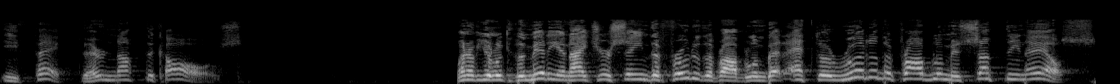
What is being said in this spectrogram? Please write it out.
effect. They're not the cause. Whenever you look at the Midianites, you're seeing the fruit of the problem, but at the root of the problem is something else.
